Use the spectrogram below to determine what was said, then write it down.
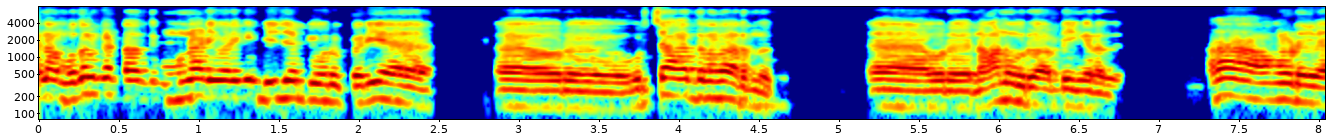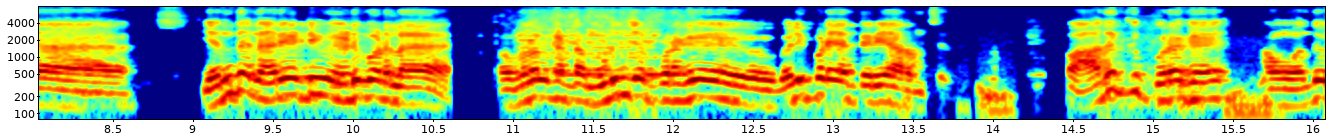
ஏன்னா முதல் கட்டத்துக்கு முன்னாடி வரைக்கும் பிஜேபி ஒரு பெரிய ஒரு உற்சாகத்துல தான் இருந்தது ஒரு நானூறு அப்படிங்கிறது. ஆனா அவங்களுடைய எந்த நரேட்டிவும் எடுபடல. முதல் கட்டம் முடிஞ்ச பிறகு வெளிப்படையா தெரிய ஆரம்பிச்சது. இப்போ அதுக்கு பிறகு அவங்க வந்து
